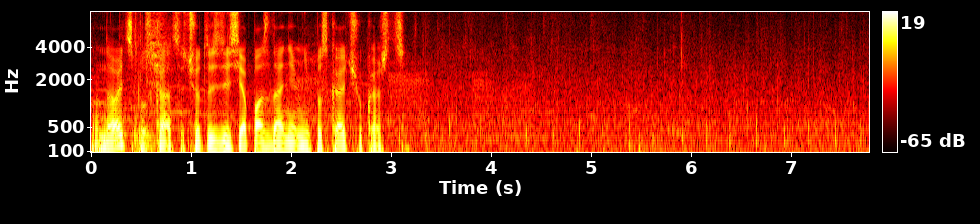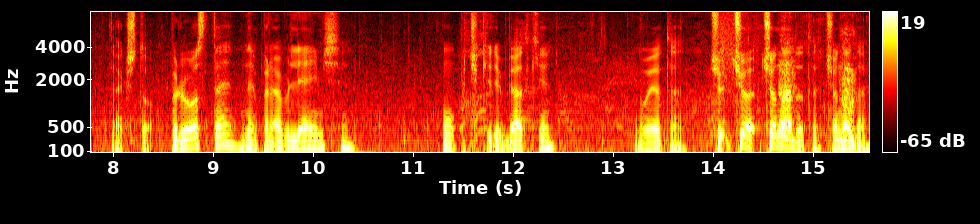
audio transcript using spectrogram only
Ну, давайте спускаться. Что-то здесь я опозданием не поскочу, кажется. Так что просто направляемся. Опачки, ребятки. Вы это... Чё, чё, чё надо-то? Чё надо?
